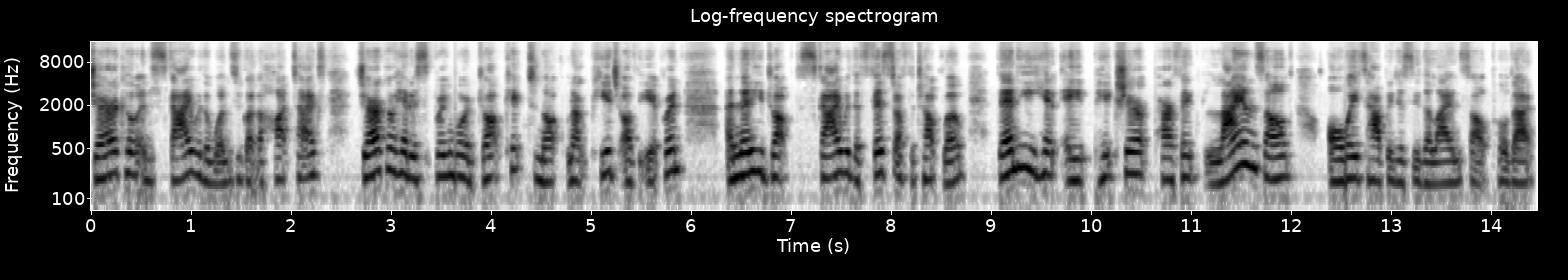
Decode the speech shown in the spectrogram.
Jericho and Sky were the ones who got the hot tags. Jericho hit a springboard drop kick to knock, knock Page off the apron, and then he dropped Sky with a fist off the top rope. Then he hit a picture perfect Lionsault. Always happy to see the Lionsault pulled out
